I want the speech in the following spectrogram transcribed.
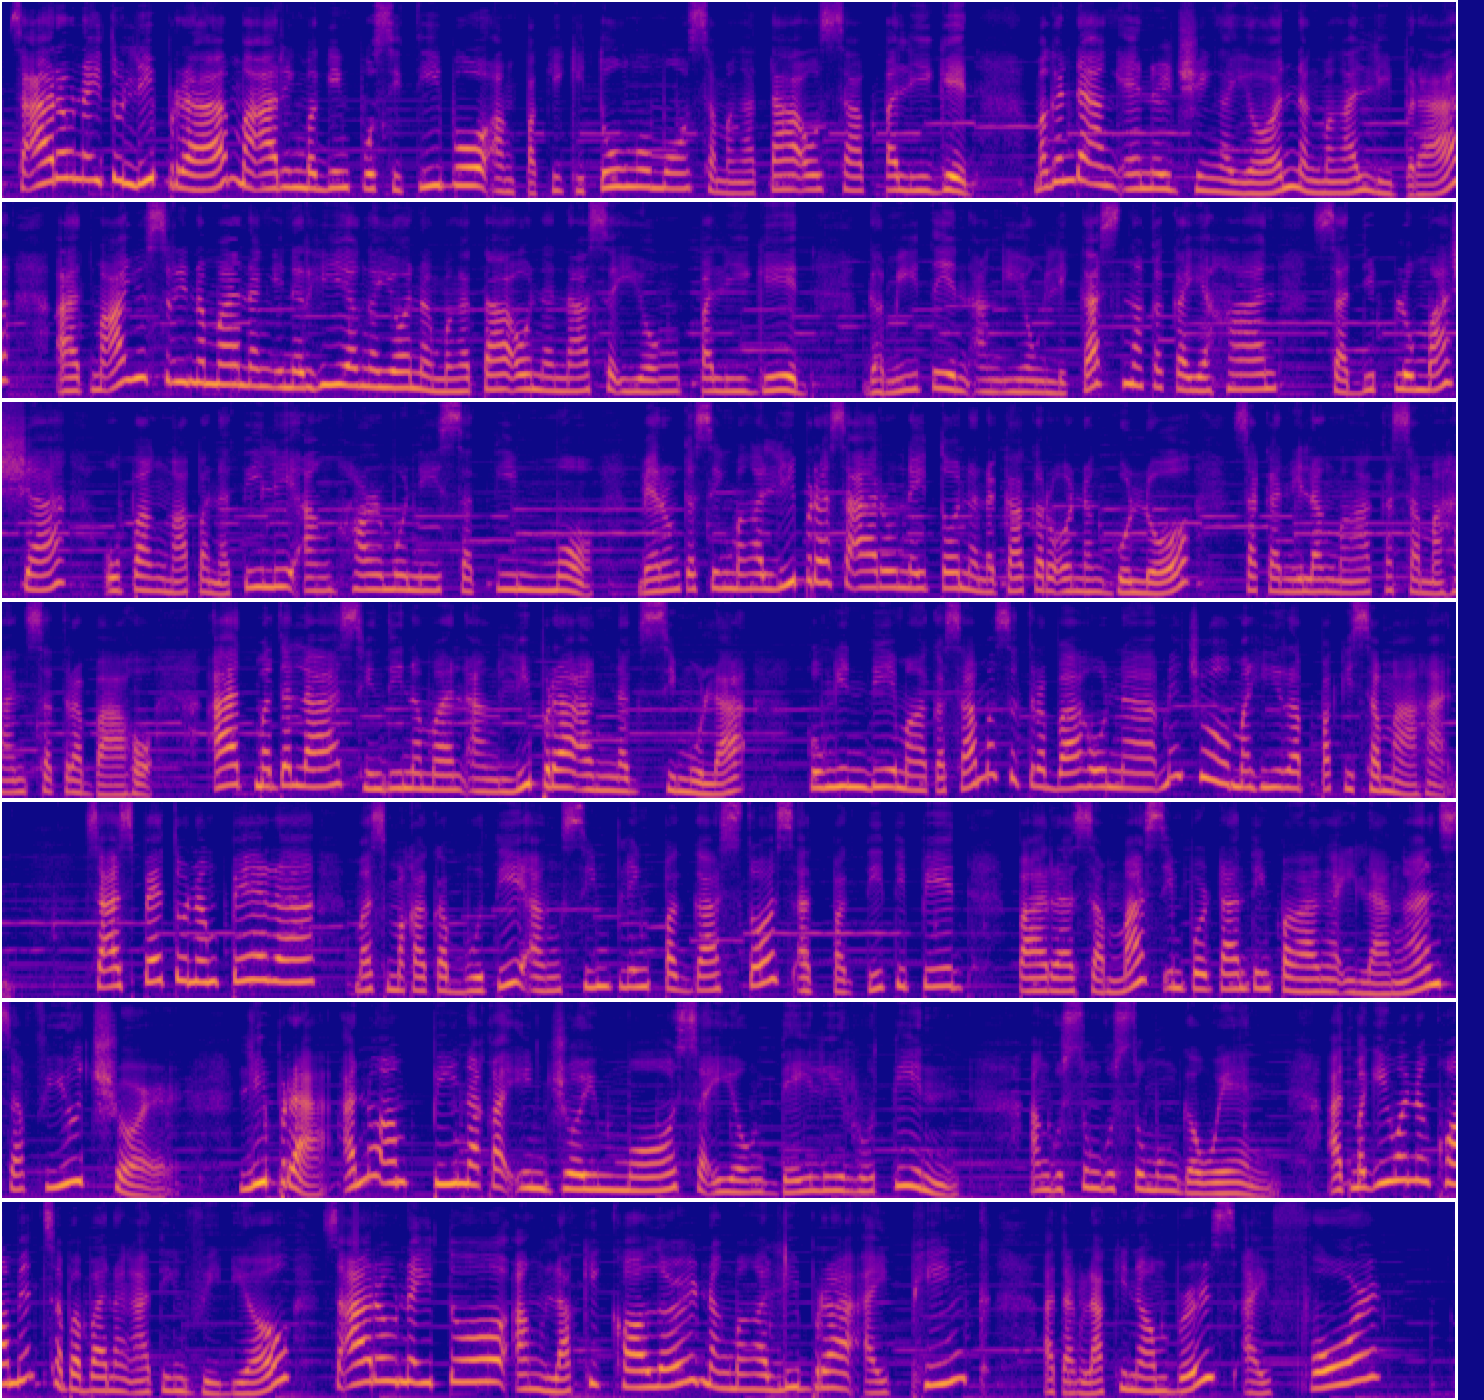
Sa araw na ito Libra, maaring maging positibo ang pakikitungo mo sa mga tao sa paligid. Maganda ang energy ngayon ng mga Libra at maayos rin naman ang enerhiya ngayon ng mga tao na nasa iyong paligid. Gamitin ang iyong likas na kakayahan sa diplomasya upang mapanatili ang harmony sa team mo. Meron kasing mga Libra sa araw na ito na nagkakaroon ng gulo sa kanilang mga kasamahan sa trabaho. At madalas, hindi naman ang Libra ang nagsimula kung hindi mga kasama sa trabaho na medyo mahirap pakisamahan. Sa aspeto ng pera, mas makakabuti ang simpleng paggastos at pagtitipid para sa mas importanteng pangangailangan sa future. Libra, ano ang pinaka-enjoy mo sa iyong daily routine? Ang gustong-gusto mong gawin. At mag-iwan ng comment sa baba ng ating video. Sa araw na ito, ang lucky color ng mga Libra ay pink at ang lucky numbers ay 4,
